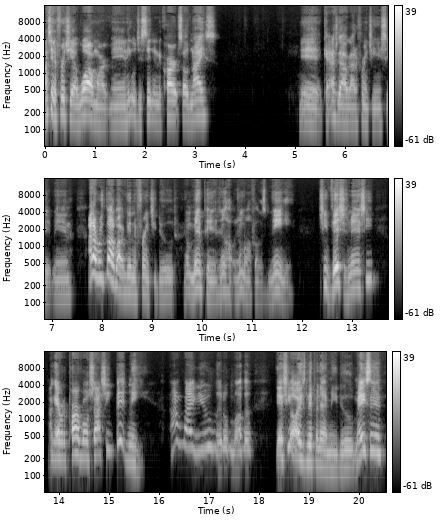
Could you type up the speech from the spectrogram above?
I seen a Frenchie at Walmart, man. He was just sitting in the cart, so nice. Yeah, Cash Dow got a Frenchie and shit, man. I never really thought about getting a Frenchie, dude. Them men pins, them, them motherfuckers mean. She vicious, man. She, I gave her the parvo shot. She bit me. I'm like, you little mother. Yeah, she always nipping at me, dude. Mason,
